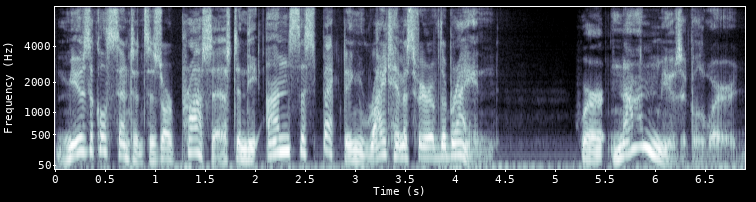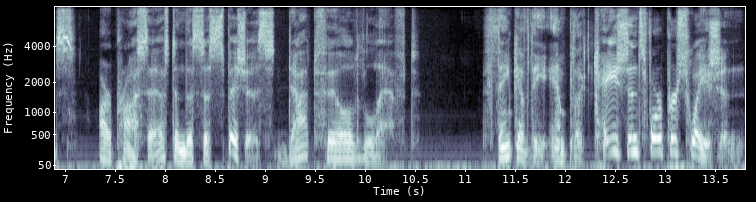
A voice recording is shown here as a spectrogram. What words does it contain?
musical sentences are processed in the unsuspecting right hemisphere of the brain where non musical words are processed in the suspicious dot filled left. Think of the implications for persuasion.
